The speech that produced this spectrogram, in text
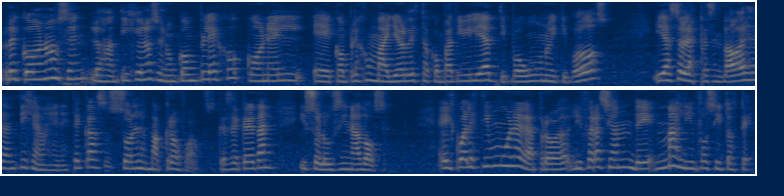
Reconocen los antígenos en un complejo con el eh, complejo mayor de esta compatibilidad tipo 1 y tipo 2 y las células presentadoras de antígenos en este caso son los macrófagos que secretan isoleucina 12, el cual estimula la proliferación de más linfocitos T.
